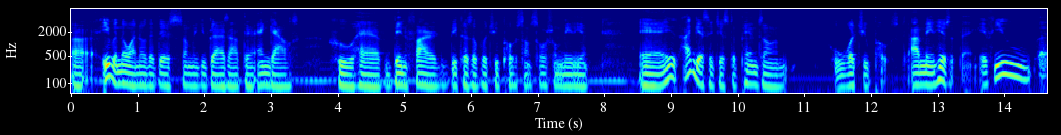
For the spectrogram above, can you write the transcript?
Uh, even though I know that there's some of you guys out there and gals who have been fired because of what you post on social media. And I guess it just depends on what you post. I mean, here's the thing. If you, uh,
